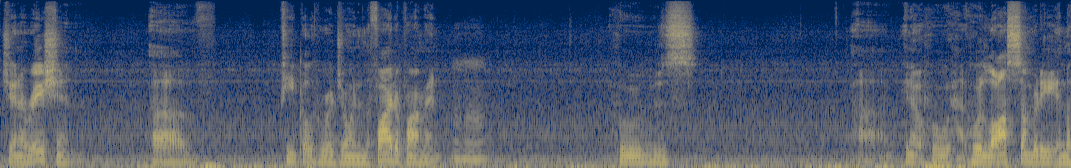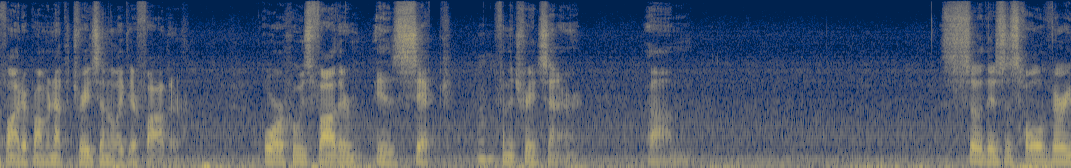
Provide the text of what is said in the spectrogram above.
generation of people who are joining the fire department who's uh, you know who who lost somebody in the fire department at the trade center like their father or whose father is sick from the trade center. Um, so there's this whole very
